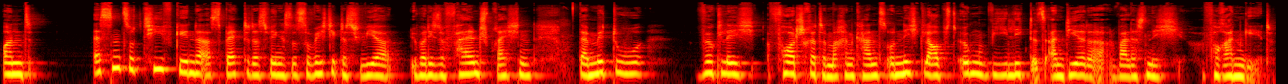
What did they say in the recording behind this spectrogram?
Und es sind so tiefgehende Aspekte, deswegen ist es so wichtig, dass wir über diese Fallen sprechen, damit du wirklich Fortschritte machen kannst und nicht glaubst, irgendwie liegt es an dir, weil es nicht vorangeht.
